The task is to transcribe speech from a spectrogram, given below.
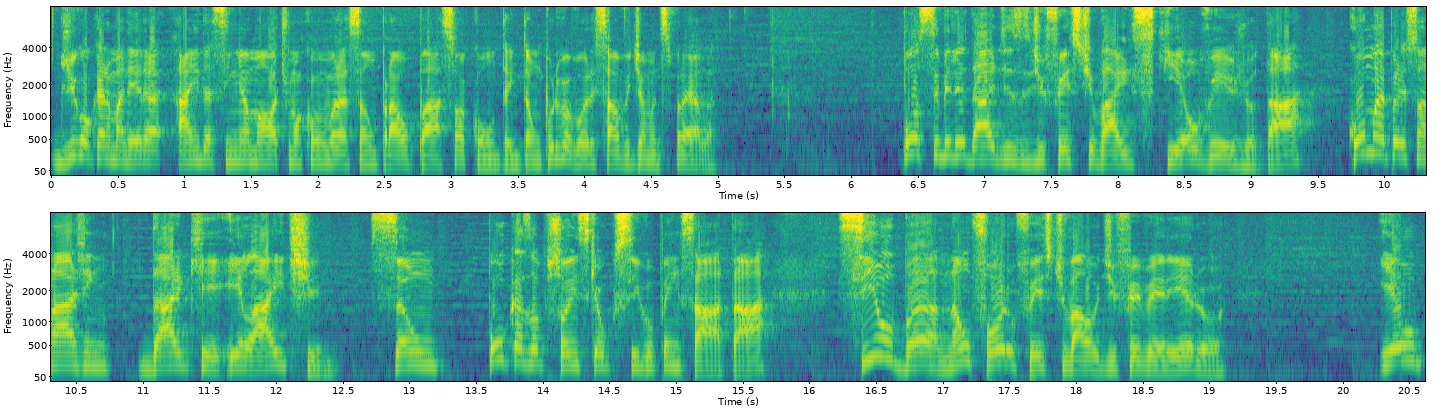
de qualquer maneira, ainda assim é uma ótima comemoração para upar a sua conta. Então, por favor, salve diamantes para ela. Possibilidades de festivais que eu vejo, tá? Como é personagem Dark e Light, são poucas opções que eu consigo pensar, tá? Se o Ban não for o festival de fevereiro, eu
